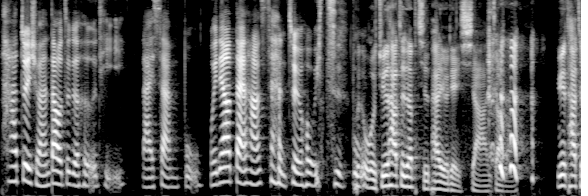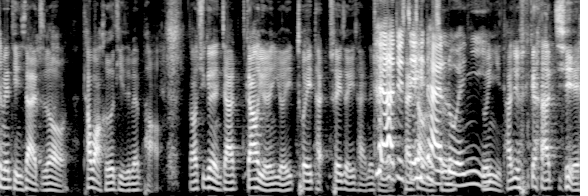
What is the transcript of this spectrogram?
他最喜欢到这个河堤来散步，我一定要带他散最后一次步。”我觉得他这段其实拍的有点瞎，你知道吗？因为他这边停下来之后。他往合体这边跑，然后去跟人家，刚好有人有一推台推着一台那个，对他，去借一台轮椅，轮椅，他就跟他借，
